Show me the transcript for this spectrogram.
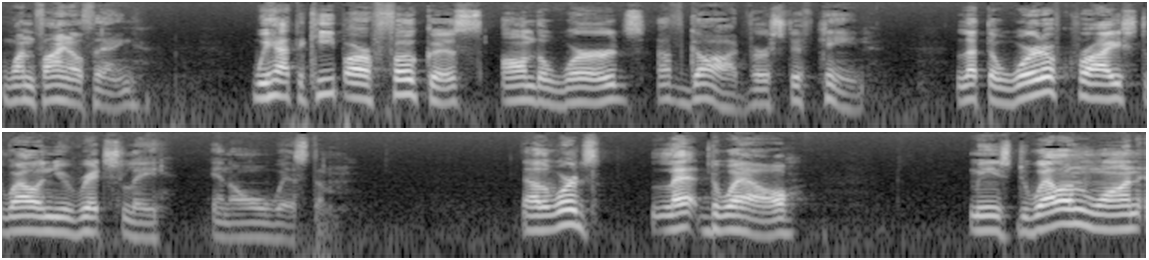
one final thing. We have to keep our focus on the words of God. Verse 15. Let the word of Christ dwell in you richly in all wisdom. Now, the words let dwell means dwell in one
